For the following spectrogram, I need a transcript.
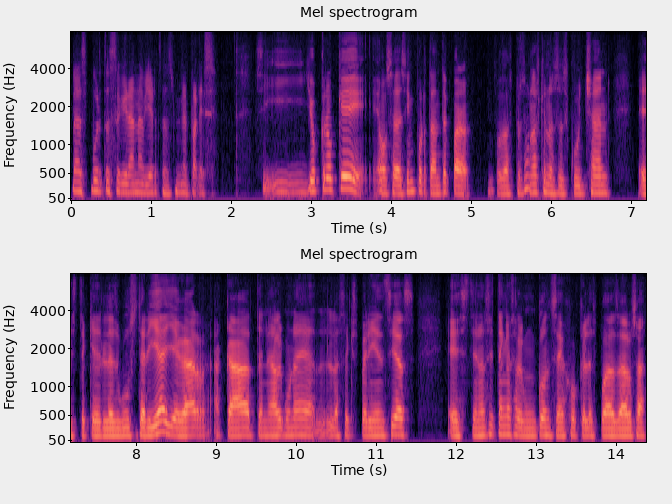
las puertas seguirán abiertas, me parece. Sí, yo creo que, o sea, es importante para pues, las personas que nos escuchan, este, que les gustaría llegar acá a tener alguna de las experiencias, este, no sé si tengas algún consejo que les puedas dar, o sea,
